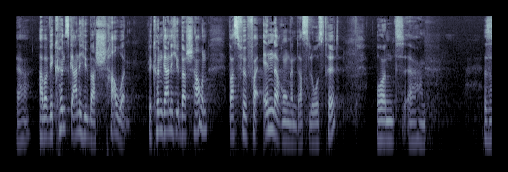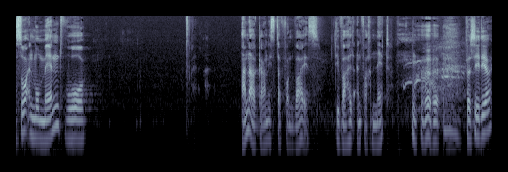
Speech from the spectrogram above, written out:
Ja, aber wir können es gar nicht überschauen. Wir können gar nicht überschauen, was für Veränderungen das lostritt. Und ähm, ist so ein Moment, wo Anna gar nichts davon weiß. Die war halt einfach nett. Versteht ihr?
